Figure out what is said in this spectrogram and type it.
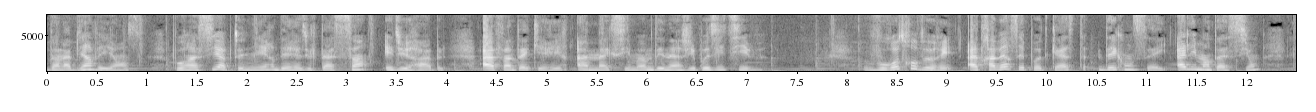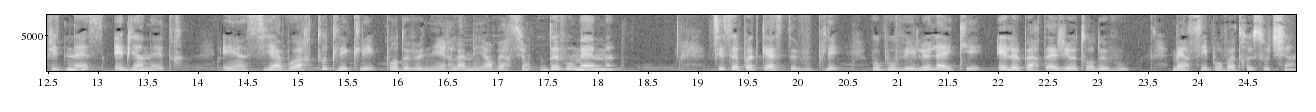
dans la bienveillance pour ainsi obtenir des résultats sains et durables afin d'acquérir un maximum d'énergie positive. Vous retrouverez à travers ces podcasts des conseils alimentation, fitness et bien-être et ainsi avoir toutes les clés pour devenir la meilleure version de vous-même. Si ce podcast vous plaît, vous pouvez le liker et le partager autour de vous. Merci pour votre soutien.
